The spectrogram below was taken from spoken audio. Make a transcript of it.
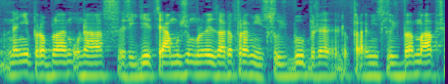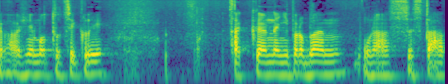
není problém u nás řídit. Já můžu mluvit za dopravní službu, protože dopravní služba má převážně motocykly, tak není problém u nás se stát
